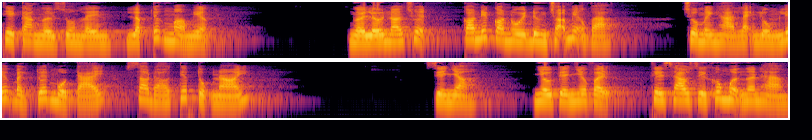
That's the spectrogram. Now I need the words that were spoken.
thì cả người run lên, lập tức mở miệng. Người lớn nói chuyện, con nít con nồi đừng chõ miệng vào. Chu Minh Hà lạnh lùng liếc Bạch Tuyết một cái, sau đó tiếp tục nói. Dì nhỏ, nhiều tiền như vậy thì sao dì không mượn ngân hàng?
